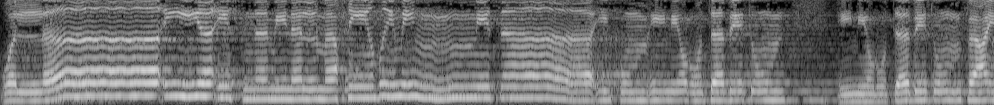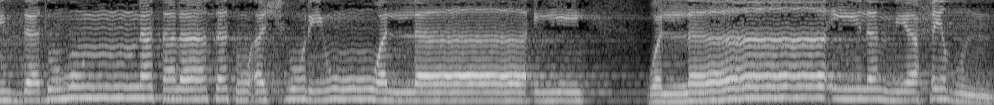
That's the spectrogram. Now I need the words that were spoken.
واللائي يئسن من المحيض من نسائكم إن ارتبتم إن ارتبتم فعدتهن ثلاثة أشهر واللائي واللائي لم يحضن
